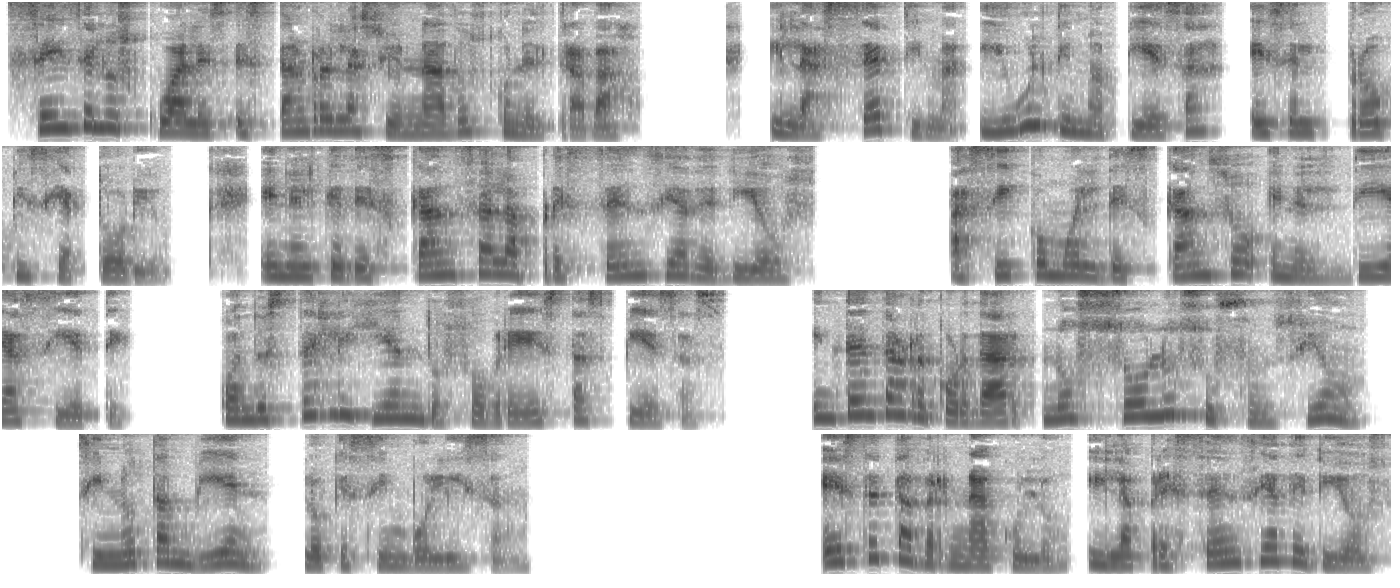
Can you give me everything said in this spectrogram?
seis de los cuales están relacionados con el trabajo. Y la séptima y última pieza es el propiciatorio, en el que descansa la presencia de Dios, así como el descanso en el día siete. Cuando estés leyendo sobre estas piezas, intenta recordar no solo su función, sino también lo que simbolizan. Este tabernáculo y la presencia de Dios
